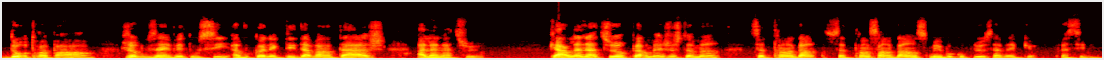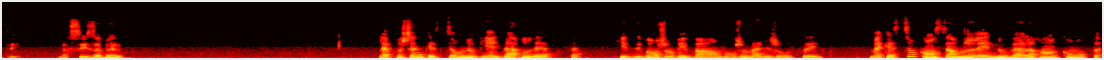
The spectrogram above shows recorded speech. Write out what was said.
D'autre part, je vous invite aussi à vous connecter davantage à la nature. Car la nature permet justement cette, transcendance, mais beaucoup plus avec facilité. Merci Isabelle. La prochaine question nous vient d'Arlette qui dit Bonjour Yvan, bonjour Marie-Josée. Ma question concerne les nouvelles rencontres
